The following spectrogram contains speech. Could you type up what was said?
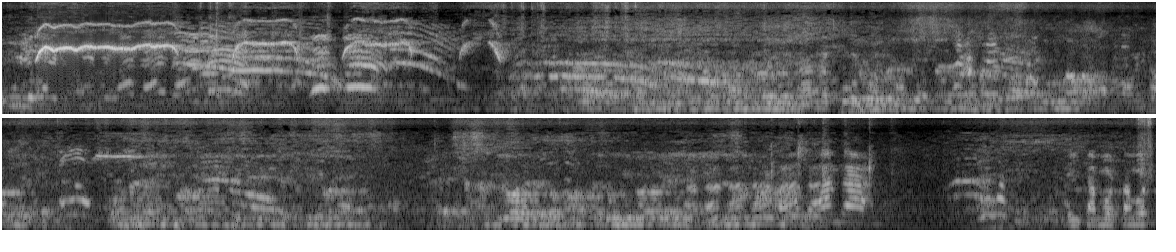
Ui, ele Anda! Anda, anda! Ih, tá morto, tá morto.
